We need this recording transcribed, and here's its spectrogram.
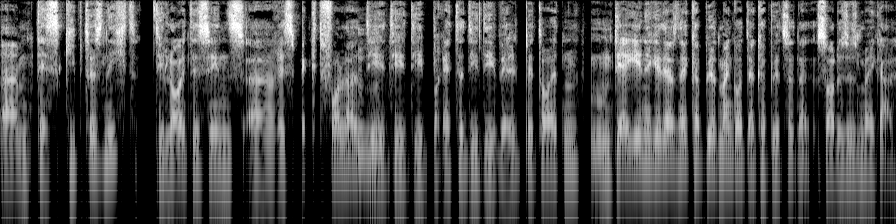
Ähm, das gibt es nicht. Die Leute sehen es äh, respektvoller, die, die, die Bretter, die die Welt bedeuten. Und derjenige, der es nicht kapiert, mein Gott, der kapiert es halt nicht. So, das ist mir egal.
